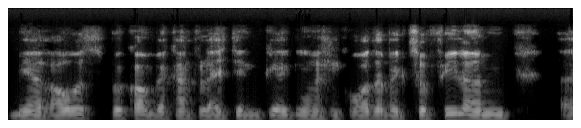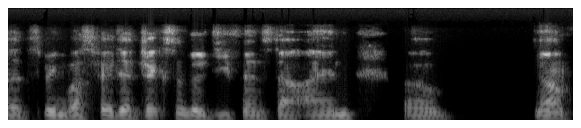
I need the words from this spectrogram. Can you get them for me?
mehr rausbekommen? Wer kann vielleicht den gegnerischen Quarterback zu Fehlern äh, zwingen? Was fällt der Jacksonville Defense da ein? Äh, ja.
